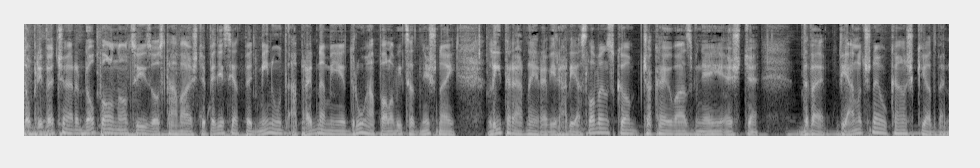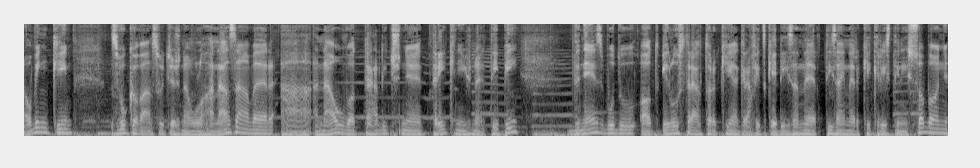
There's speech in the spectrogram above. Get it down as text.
Dobrý večer, do polnoci zostáva ešte 55 minút a pred nami je druhá polovica dnešnej literárnej revy Rádia Slovensko. Čakajú vás v nej ešte dve vianočné ukážky a dve novinky, zvuková súťažná úloha na záver a na úvod tradične tri knižné typy. Dnes budú od ilustrátorky a grafickej dizajner, dizajnerky Kristiny Soboň,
